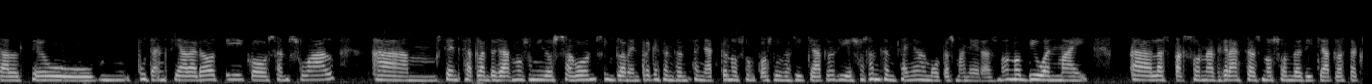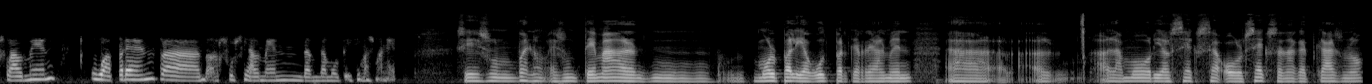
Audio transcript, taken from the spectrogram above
del seu mm, potencial eròtic o sensual um, sense plantejar-nos un i dos segons, simplement perquè se'ns ha ensenyat que no són cossos desitjables i això se'ns ensenya de moltes maneres. No, no et diuen mai uh, les persones grasses no són desitjables sexualment, ho aprens uh, doncs, socialment de, de moltíssimes maneres. Sí, és un, bueno, és un tema mm, molt paliagut perquè realment eh, l'amor i el sexe, o el sexe en aquest cas, no?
